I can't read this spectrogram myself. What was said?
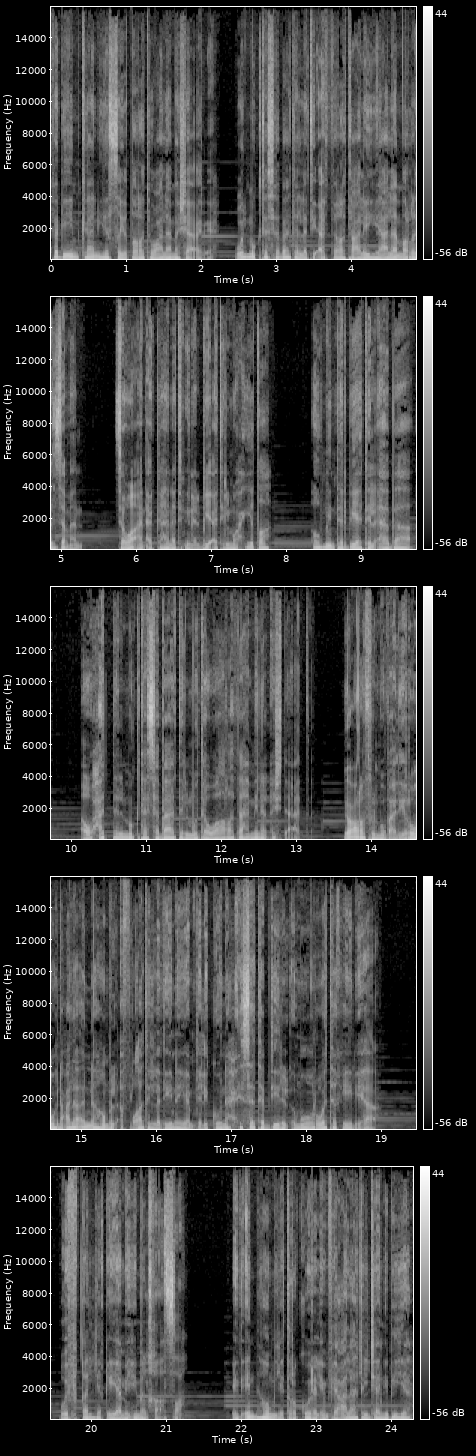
فبإمكانه السيطرة على مشاعره والمكتسبات التي أثرت عليه على مر الزمن سواء أكانت من البيئة المحيطة أو من تربية الآباء أو حتى المكتسبات المتوارثة من الأجداد. يعرف المبادرون على أنهم الأفراد الذين يمتلكون حس تبديل الأمور وتغييرها وفقا لقيمهم الخاصة إذ إنهم يتركون الانفعالات الجانبية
